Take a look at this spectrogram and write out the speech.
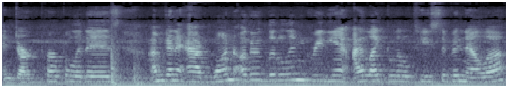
and dark purple it is. I'm gonna add one other little ingredient. I like the little taste of vanilla.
